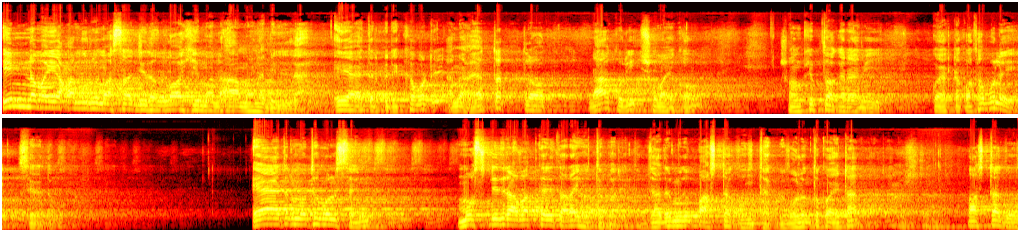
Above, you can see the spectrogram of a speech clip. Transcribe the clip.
ইন্নামাই আমরু মাসাজিদ আল্লাহি মান আমানা বিল্লাহ। এই আয়াতের প্রেক্ষাপটে আমি আয়াতটা না করি, সময় কম। সংক্ষিপ্ত আকারে আমি কয়েকটা কথা বলে ছেড়ে দেব। এই আয়াতের মধ্যে বলছেন মসজিদের আবাদকারী তারাই হতে পারে। যাদের মধ্যে পাঁচটা গুণ থাকবে, বলেন তো কয়টা? পাঁচটা গুণ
